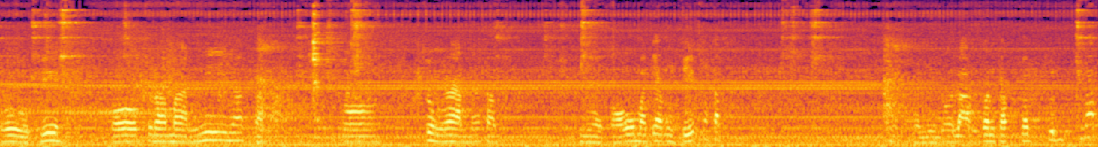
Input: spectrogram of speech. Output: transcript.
โอเคพอประมาณนี้นะครับก็ส่งงานนะครับเนี่ยเขามาแจ้งกรุงเทพนะครับวันนี้ก็ลาไปก่อนครับขอบคุณครับ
